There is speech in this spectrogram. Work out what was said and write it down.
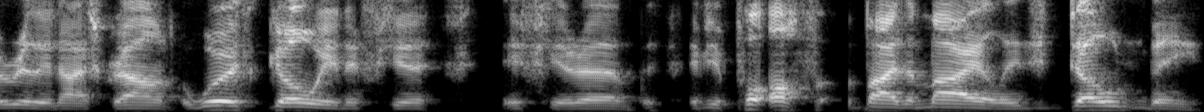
A really nice ground, worth going if you if you're um, if you're put off by the mileage. Don't be.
